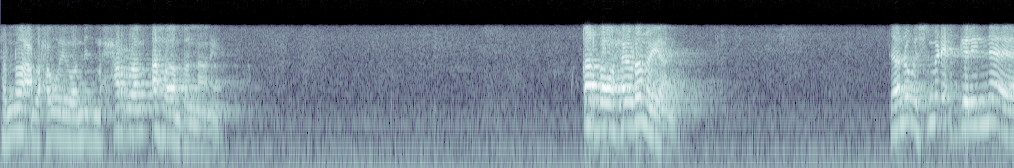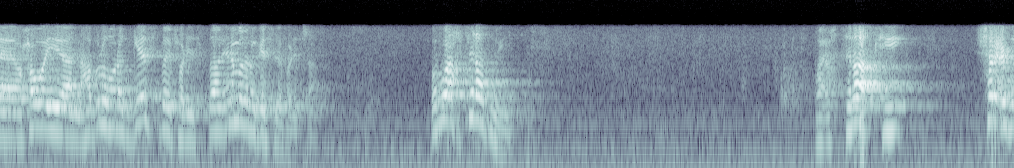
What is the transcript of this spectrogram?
ta nooca waxa weeye waa mid muxaram ah o aan banaanayn qaar baa waxay odhanayaan de anagu isma dhex geline waxa weeyaan habluhuna gees bay fadhiistaan inamaduna gees bay fadhiistaan. War waa ikhtilaad wey waa ikhtilaadkii sharcigu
